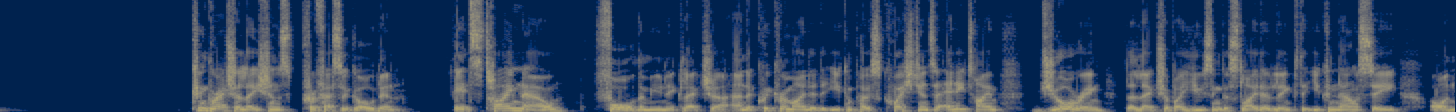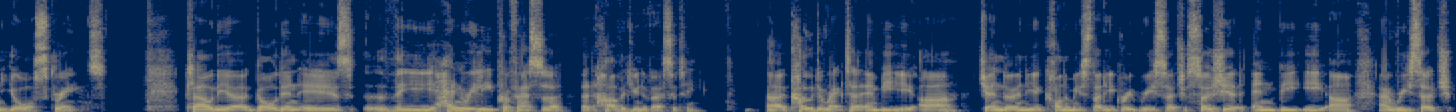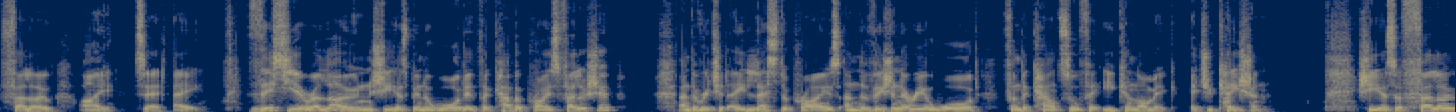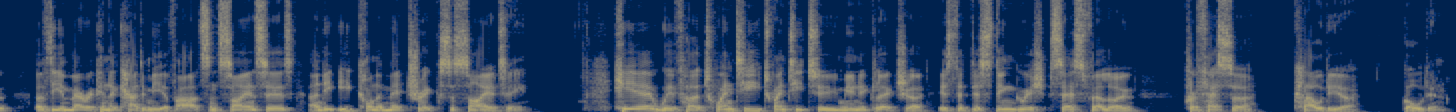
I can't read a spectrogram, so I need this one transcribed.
Congratulations, Professor Goldin. It's time now for the Munich lecture. And a quick reminder that you can post questions at any time during the lecture by using the Slido link that you can now see on your screens. Claudia Goldin is the Henry Lee Professor at Harvard University, uh, co director NBER, Gender and the Economy Study Group Research Associate, NBER, and Research Fellow, IZA. This year alone, she has been awarded the Cabot Prize Fellowship and the Richard A. Lester Prize and the Visionary Award from the Council for Economic Education. She is a Fellow of the American Academy of Arts and Sciences and the Econometric Society. Here, with her 2022 Munich lecture, is the distinguished CES Fellow, Professor Claudia Goldin.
